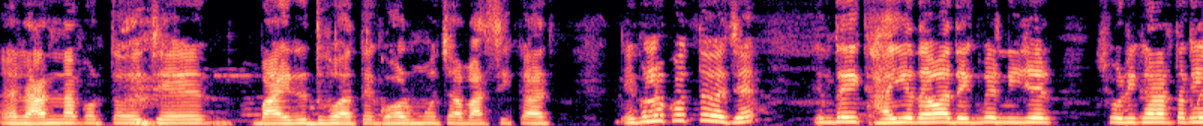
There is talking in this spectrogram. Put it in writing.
রান্না করতে হয়েছে, বাইরে ধোয়াতে ঘর মোছা, বাসি কাজ এগুলো করতে হয়েছে। কিন্তু এই খাইয়ে দেওয়া দেখবে নিজের শরীর খারাপ থাকলে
